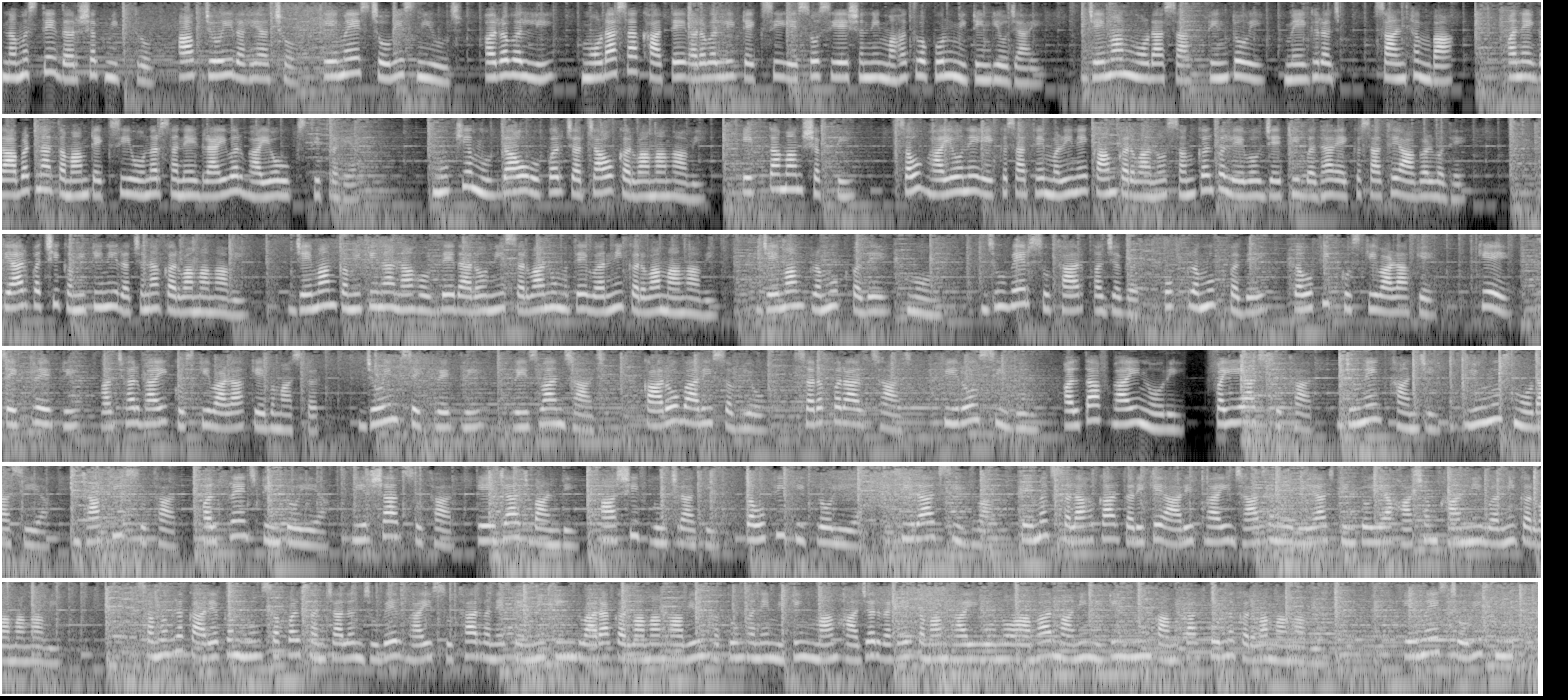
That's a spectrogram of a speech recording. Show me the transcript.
નમસ્તે દર્શક મિત્રો, આપ જોઈ રહ્યા છો એમએસ ચોવીસ ન્યૂઝ. અરવલ્લી, મોડાસા ખાતે અરવલ્લી ટેક્સી એસોસિએશનની મહત્વપૂર્ણ મિટિંગ યોજાઈ, જેમાં મોડાસા, પિંટોઈ, મેઘરજ, સાંઠંબા અને ગાબટના તમામ ટેક્સી ઓનર્સ અને ડ્રાઈવર ભાઈઓ ઉપસ્થિત રહ્યા. મુખ્ય મુદ્દાઓ ઉપર ચર્ચાઓ કરવામાં આવી. એકતામાં શક્તિ સૌ ભાઈઓને એકસાથે મળીને કામ કરવાનો સંકલ્પ લેવો જેથી બધા એકસાથે આગળ વધે. ત્યાર પછી કમિટીની રચના કરવામાં આવી, જેમાં કમિટીના ના હોદ્દેદારોની સર્વાનુમતે વરણી કરવામાં આવી, જેમાં પ્રમુખ પદે મોન ઝુબેર સુથાર અજગર, ઉપપ્રમુખ પદે તૌફિક કુસ્કીવાળા કે કે, સેક્રેટરી અજહરભાઈ કુસ્કીવાળા કેબ માસ્ટર જોઈન્ટ સેક્રેટરી રેઝવાન ઝાજ કારોબારી સભ્યો સરફરાઝ ઝાઝ ફિરોઝ સિદ્ધુ અલ્તાફભાઈ નોરી ફૈયાજ સુથાર, જુનેદ ખાનજી, યુનુસ મોડાસિયા, ઝાકીર સુથાર અલ્ફ્રેજ ટિન્ટોઇયા ઇરશાદ સુથાર, એજાજ બાંડી, આશિફ ગુજરાતી, તૌફીક ઇક્રોલિયા સિરાજ સિદ્ધવા તેમજ સલાહકાર તરીકે આરિફભાઈ ઝાઝ અને રિયાઝ ટિન્ટોઇયા હાશમ ખાનની વરણી કરવામાં આવી. સમગ્ર કાર્યક્રમનું સફળ સંચાલન ઝુબેરભાઈ સુથાર અને તેમની ટીમ દ્વારા કરવામાં આવ્યું હતું અને મિટિંગમાં હાજર રહેલ તમામ ભાઈઓનો આભાર માની મીટિંગનું કામકાજ પૂર્ણ કરવામાં આવ્યું. એમએસ ચોવીસ ન્યૂઝ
